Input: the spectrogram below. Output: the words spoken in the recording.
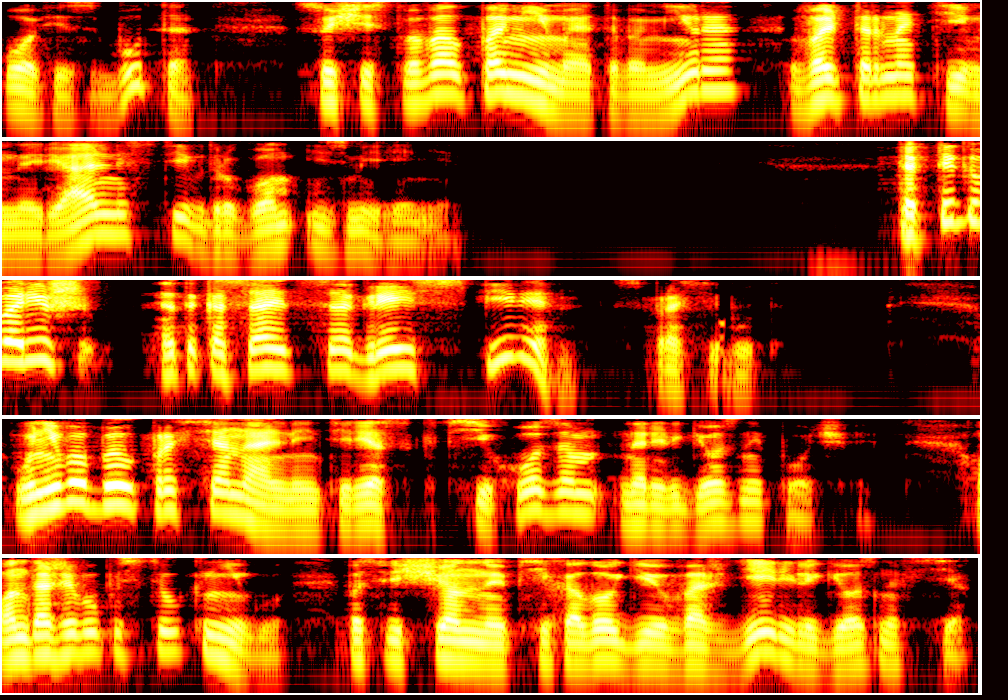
офис Бута существовал помимо этого мира в альтернативной реальности в другом измерении. «Так ты говоришь, это касается Грейс Спиви?» — спросил Бут. У него был профессиональный интерес к психозам на религиозной почве. Он даже выпустил книгу, посвященную психологии вождей религиозных сект.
